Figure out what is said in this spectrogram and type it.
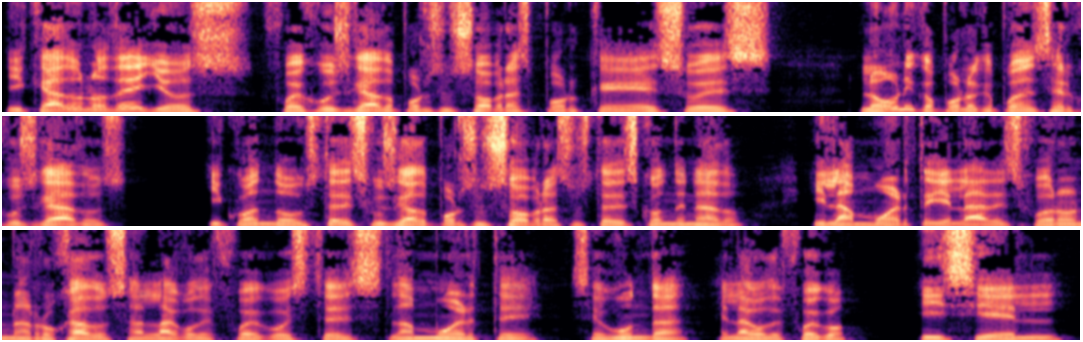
y cada uno de ellos fue juzgado por sus obras porque eso es lo único por lo que pueden ser juzgados. Y cuando usted es juzgado por sus obras, usted es condenado. Y la muerte y el Hades fueron arrojados al lago de fuego. Esta es la muerte segunda, el lago de fuego. Y si el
